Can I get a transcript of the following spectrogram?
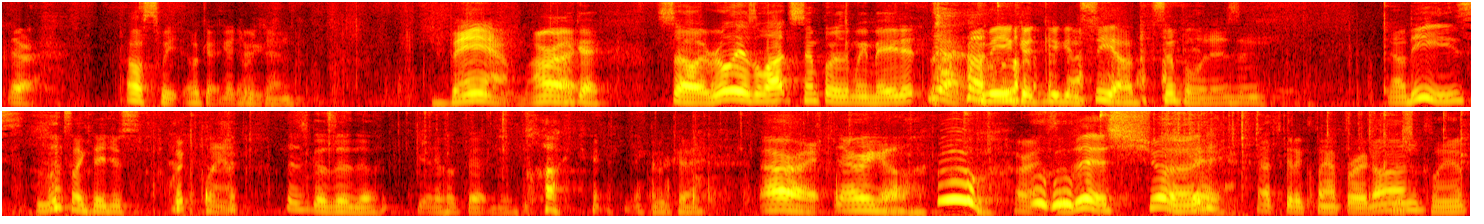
There. Oh, sweet. Okay. Get yours in. Bam. All right. Okay. So it really is a lot simpler than we made it. Yeah. I mean, you could you can see how simple it is, and now these it looks like they just quick clamp. This goes in the. You gotta hook that in the pocket. Okay. All right, there we go. Woo! All right. So this should Okay, that's gonna clamp right just on. clamp.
